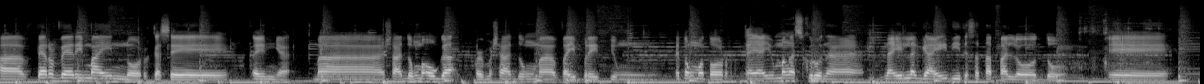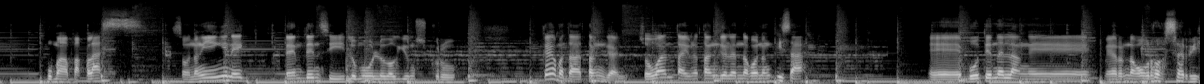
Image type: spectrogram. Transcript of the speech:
Ah, pero very minor kasi ayun nga, masyadong mauga or masyadong ma-vibrate yung itong motor. Kaya yung mga screw na nailagay dito sa tapalodo eh bumabaklas. So nanginginig, tendency lumuluwag yung screw. Kaya matatanggal. So one time natanggalan ako ng isa. Eh buti na lang eh meron akong rosary.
